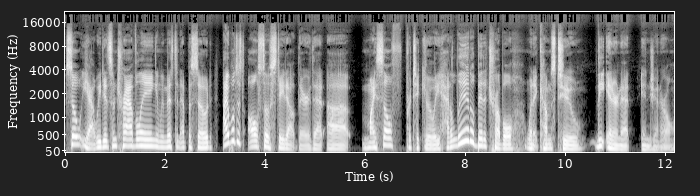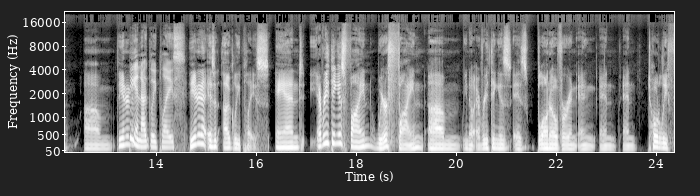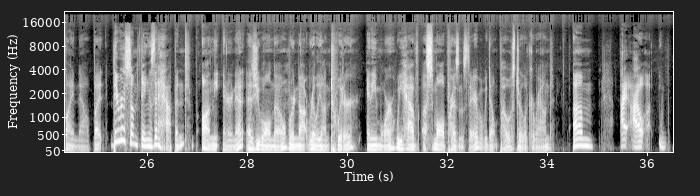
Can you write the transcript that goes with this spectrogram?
so yeah, we did some traveling and we missed an episode. I will just also state out there that uh, myself particularly had a little bit of trouble when it comes to the internet in general. Um, the internet Be an ugly place. the internet is an ugly place and everything is fine we're fine um you know everything is is blown over and and and and totally fine now but there are some things that happened on the internet as you all know we're not really on twitter anymore we have a small presence there but we don't post or look around um i i'll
